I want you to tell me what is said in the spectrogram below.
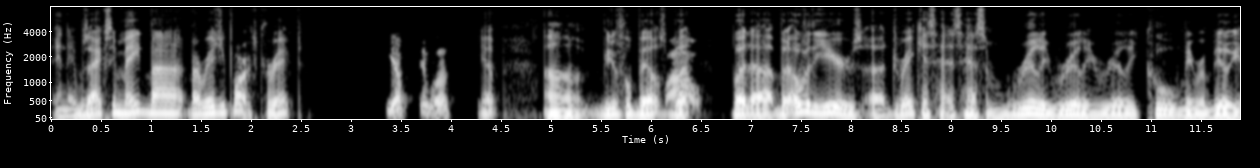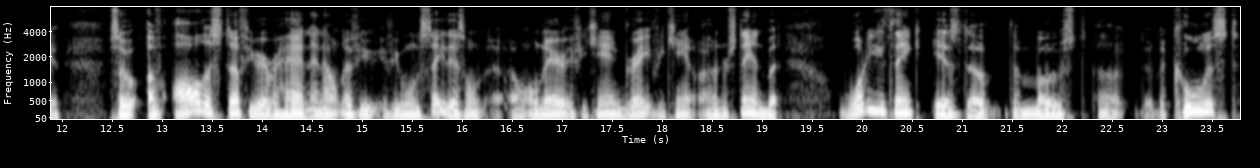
and it was actually made by by Reggie Parks, correct? Yep, it was. Yep. Uh, beautiful belts, but Wow. but uh, but over the years, uh, Drake has has had some really really really cool memorabilia. So of all the stuff you ever had, and I don't know if you if you want to say this on on air, if you can, great. If you can't, I understand. But what do you think is the the most uh, the, the coolest,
